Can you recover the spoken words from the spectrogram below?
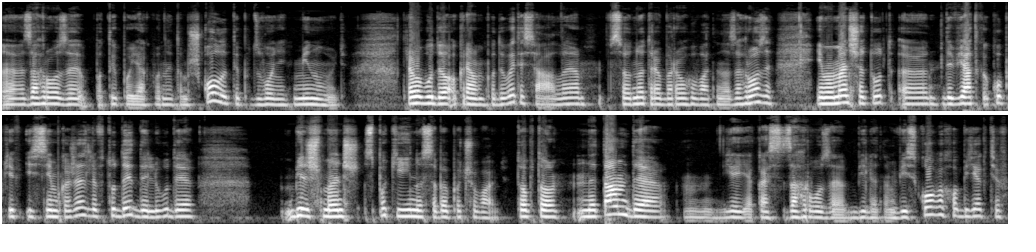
е, загрози по типу, як вони там школи, типу, дзвонять, мінують. Треба буде окремо подивитися, але все одно треба реагувати на загрози. І момент тут е, дев'ятка кубків і сімка жезлів туди, де люди більш-менш спокійно себе почувають. Тобто не там, де є якась загроза біля там, військових об'єктів.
